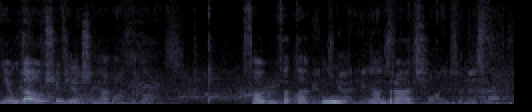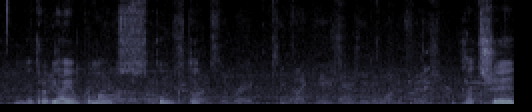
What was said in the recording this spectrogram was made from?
Nie udało się wziąć na. Faul w ataku, nabrać. Wydrabiają pomału z punkty. Za 3.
